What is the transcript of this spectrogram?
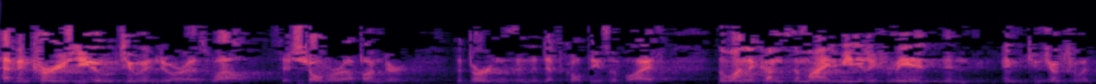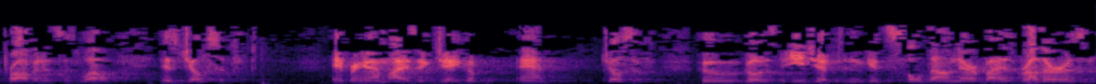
have encouraged you to endure as well, to shoulder up under the burdens and the difficulties of life? The one that comes to mind immediately for me, in, in conjunction with providence as well, is Joseph. Abraham, Isaac, Jacob, and Joseph, who goes to Egypt and gets sold down there by his brothers and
